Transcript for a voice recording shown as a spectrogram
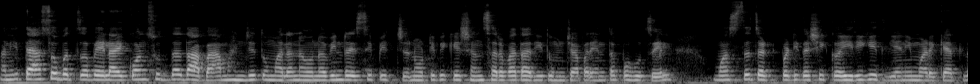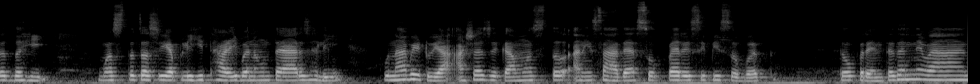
आणि त्यासोबतचं बेल आयकॉनसुद्धा दाबा म्हणजे तुम्हाला नवनवीन रेसिपीजचं नोटिफिकेशन सर्वात आधी तुमच्यापर्यंत पोहोचेल. मस्त चटपटीत अशी कैरी घेतली आणि मडक्यातलं दही. मस्तच अशी आपली ही थाळी बनवून तयार झाली. पुन्हा भेटूया अशाच एका मस्त आणि साध्या सोप्या रेसिपीसोबत तोपर्यंत धन्यवाद.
